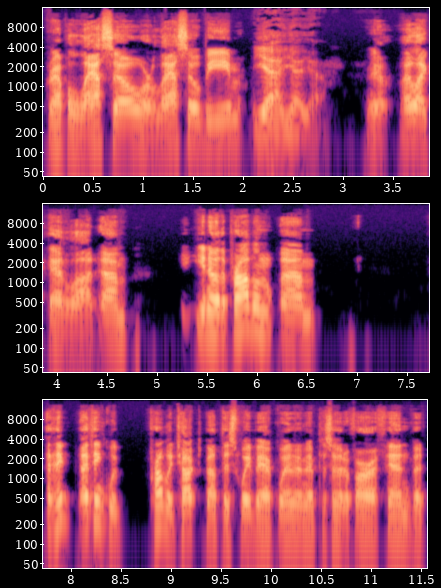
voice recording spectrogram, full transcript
grapple lasso or lasso beam. Yeah, yeah, yeah. Yeah, I like that a lot. Um, you know, the problem. Um, I think I think we probably talked about this way back when an episode of RFN, but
